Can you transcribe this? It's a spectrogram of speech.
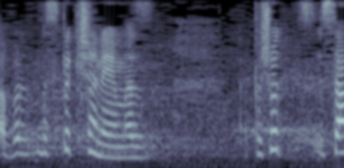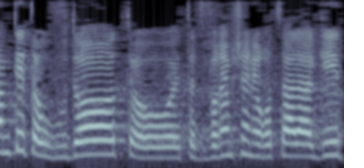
אבל מספיק שנים. אז פשוט שמתי את העובדות או את הדברים שאני רוצה להגיד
